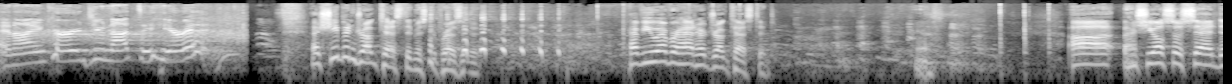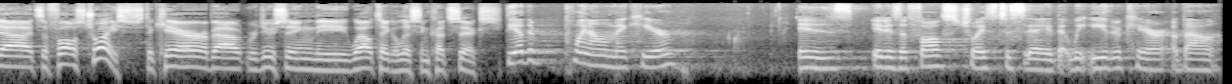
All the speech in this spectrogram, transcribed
and I encourage you not to hear it. Has she been drug tested, Mr. President? Have you ever had her drug tested? Yes. Uh, she also said uh, it's a false choice to care about reducing the. Well, take a listen, cut six. The other point I will make here is it is a false choice to say that we either care about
